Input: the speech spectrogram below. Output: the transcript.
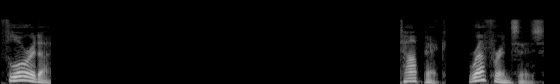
Florida. References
